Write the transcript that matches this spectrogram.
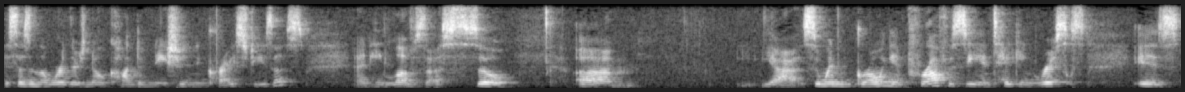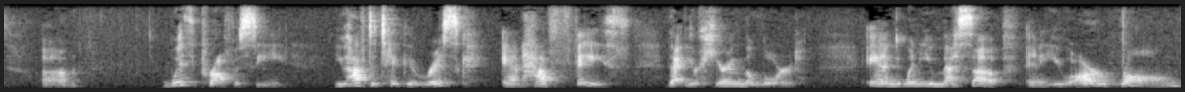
It says in the word, there's no condemnation in Christ Jesus, and He loves us. So, um, yeah, so when growing in prophecy and taking risks is um, with prophecy, you have to take a risk and have faith that you're hearing the Lord. And when you mess up and you are wrong,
